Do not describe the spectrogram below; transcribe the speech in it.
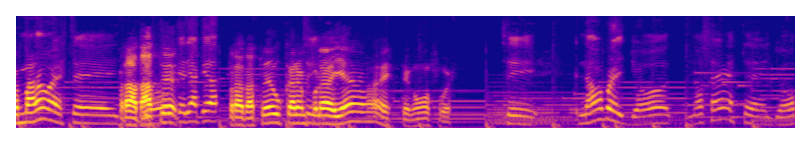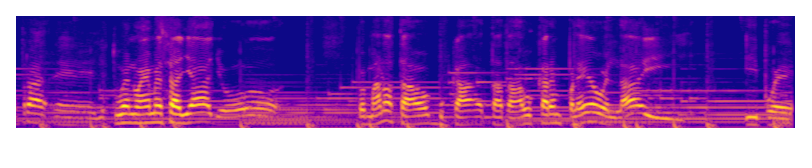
Pues, hermano, este. Trataste- quedar. ¿Trataste de buscar Sí. empleo allá? Este, ¿cómo fue? Sí. No, pues yo, no sé, este, yo, tra- eh, yo estuve nueve meses allá, yo, pues hermano, estaba busca- trataba de buscar empleo, ¿verdad? Y, y pues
